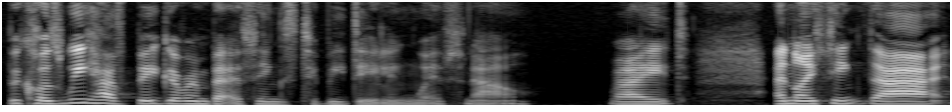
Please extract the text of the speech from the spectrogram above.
because we have bigger and better things to be dealing with now, right? And I think that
